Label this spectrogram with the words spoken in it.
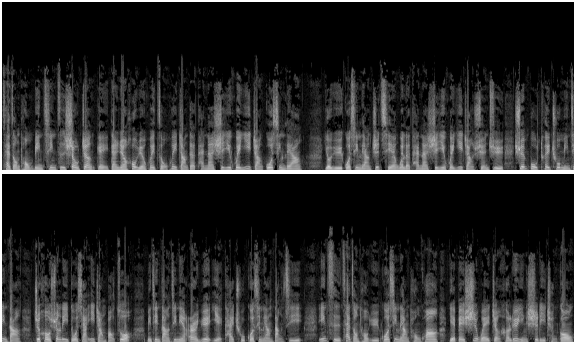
蔡总统并亲自受证给担任后援会总会长的台南市议会议长郭信良。由于郭信良之前为了台南市议会议长选举宣布退出民进党，之后顺利夺下议长宝座，民进党今年二月也开除郭信良党籍，因此蔡总统与郭信良同框，也被视为整合绿营势力成功。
